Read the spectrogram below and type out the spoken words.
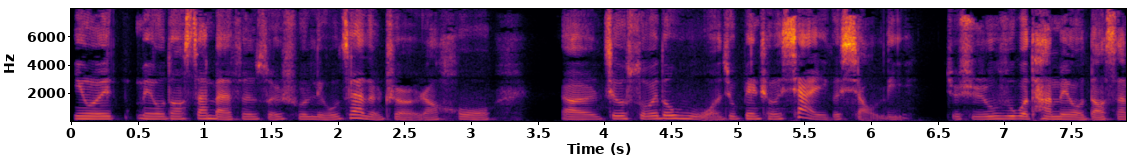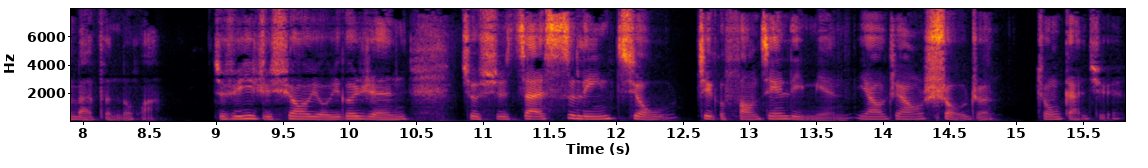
因为没有到三百分，所以说留在了这儿，然后呃，这个所谓的我就变成下一个小丽，就是如如果她没有到三百分的话，就是一直需要有一个人就是在四零九这个房间里面要这样守着，这种感觉。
